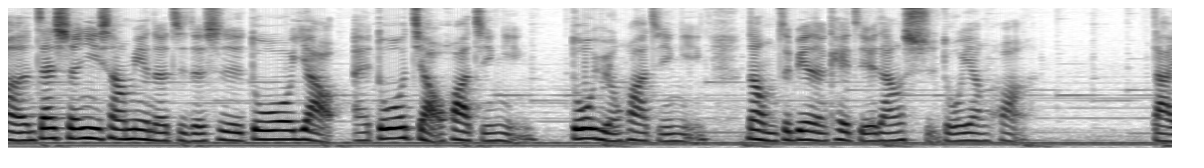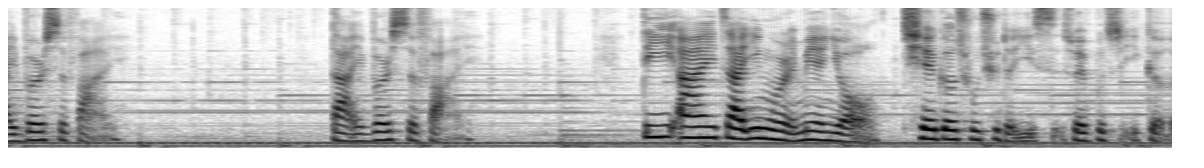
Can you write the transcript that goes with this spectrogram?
嗯，在生意上面呢，指的是多要哎多角化经营、多元化经营。那我们这边呢，可以直接当使多样化。Diversify diversify d i 在英文里面有切割出去的意思，所以不止一个。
